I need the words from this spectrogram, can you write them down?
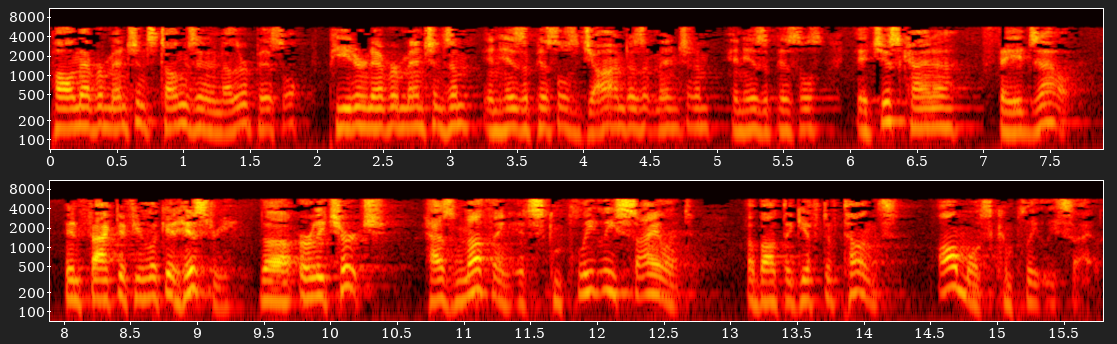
Paul never mentions tongues in another epistle. Peter never mentions them in his epistles. John doesn't mention them in his epistles. It just kind of fades out. In fact, if you look at history, the early church has nothing. It's completely silent about the gift of tongues. Almost completely silent.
